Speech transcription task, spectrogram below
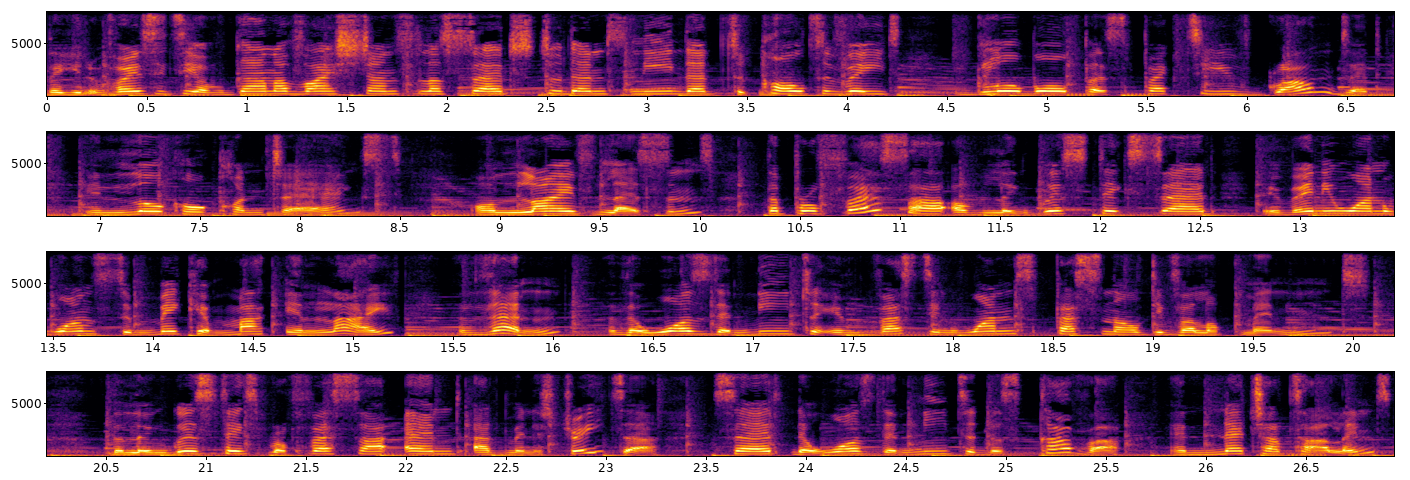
The University of Ghana Vice Chancellor said students needed to cultivate global perspective grounded in local context. On live lessons, the professor of linguistics said if anyone wants to make a mark in life, then there was the need to invest in one's personal development. The linguistics professor and administrator said there was the need to discover and nurture talent,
